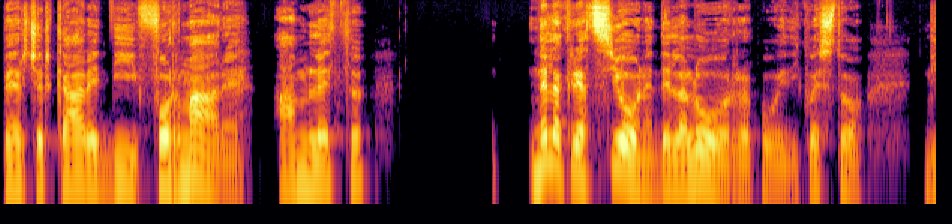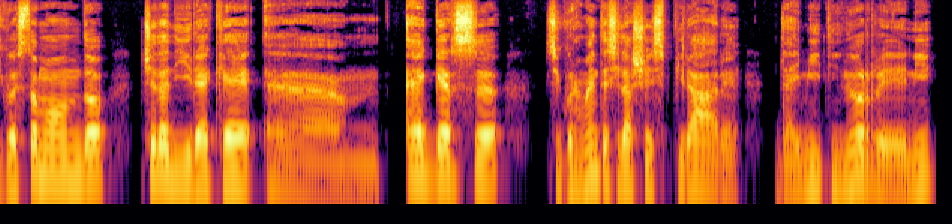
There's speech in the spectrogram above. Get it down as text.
per cercare di formare Hamlet nella creazione della lore poi di questo, di questo mondo. C'è da dire che ehm, Eggers sicuramente si lascia ispirare dai miti norreni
